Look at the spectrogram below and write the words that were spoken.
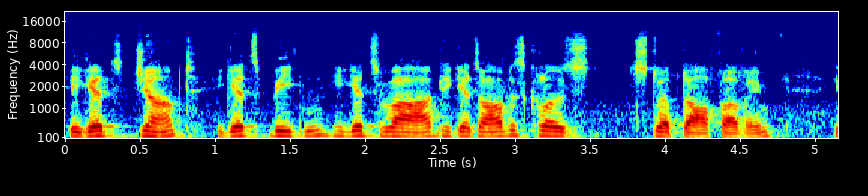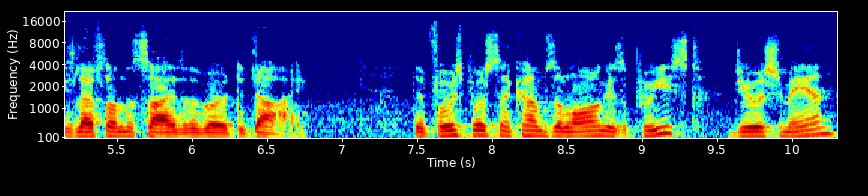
He gets jumped, he gets beaten, he gets robbed, he gets all of his clothes stripped off of him. He's left on the side of the road to die. The first person that comes along is a priest, Jewish man,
